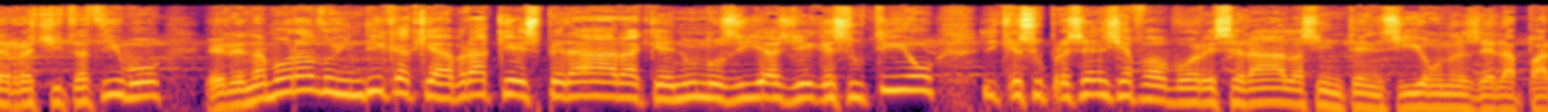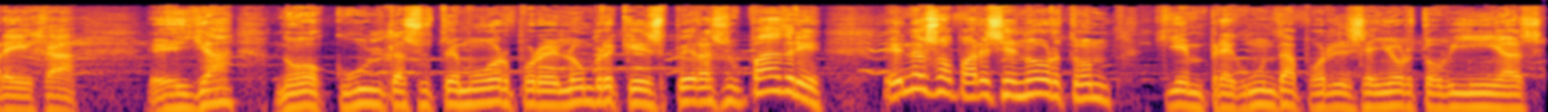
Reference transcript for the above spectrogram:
Este recitativo, el enamorado indica que habrá que esperar a que en unos días llegue su tío y que su presencia favorecerá las intenciones de la pareja. Ella no oculta su temor por el hombre que espera a su padre. En eso aparece Norton, quien pregunta por el señor Tobías.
